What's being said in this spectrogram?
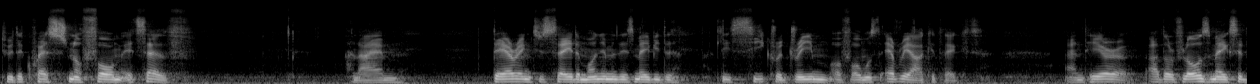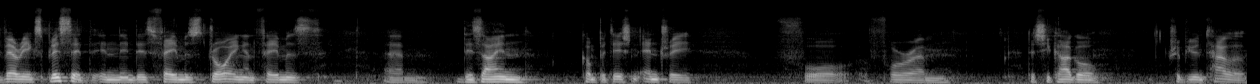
to the question of form itself. And I am daring to say the monument is maybe the at least secret dream of almost every architect. And here Adolf Loos makes it very explicit in, in this famous drawing and famous um, design competition entry for, for um, the Chicago Tribune Tower.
